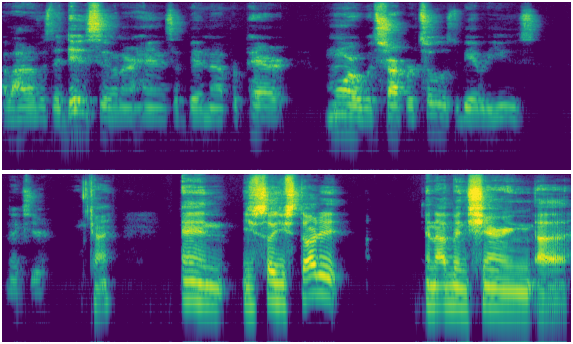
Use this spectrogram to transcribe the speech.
a lot of us that didn't sit on our hands have been uh, prepared more with sharper tools to be able to use next year. Okay, and you so you started, and I've been sharing uh,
